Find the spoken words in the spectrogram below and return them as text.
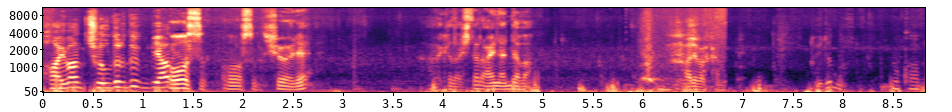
hayvan çıldırdı bir an. Olsun, olsun. Şöyle. Arkadaşlar aynen devam. Hadi bakalım. Abi.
